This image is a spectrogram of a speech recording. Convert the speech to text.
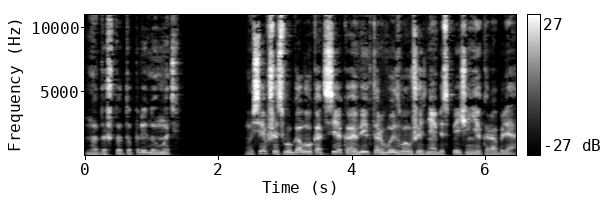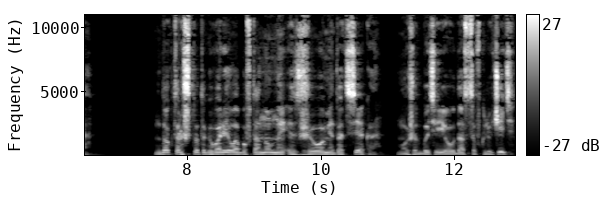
Надо что-то придумать». Усевшись в уголок отсека, Виктор вызвал жизнеобеспечение корабля. Доктор что-то говорил об автономной СЖО медотсека. Может быть, ее удастся включить?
